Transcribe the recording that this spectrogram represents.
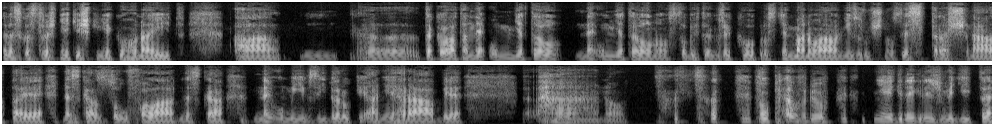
Dneska strašně těžký někoho najít a taková ta neumětel, neumětelnost, abych tak řekl, prostě manuální zručnost je strašná, ta je dneska zoufalá, dneska neumí vzít do ruky ani hrábě. Eh, no, opravdu někdy, když vidíte,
